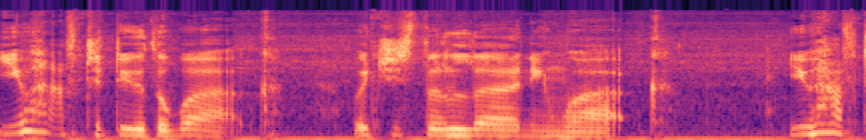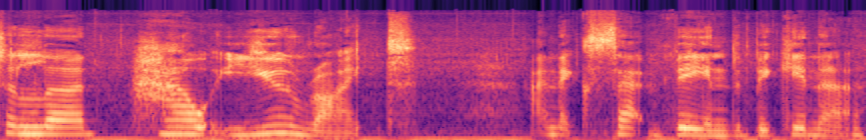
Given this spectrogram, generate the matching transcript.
you have to do the work, which is the learning work. You have to learn how you write and accept being the beginner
